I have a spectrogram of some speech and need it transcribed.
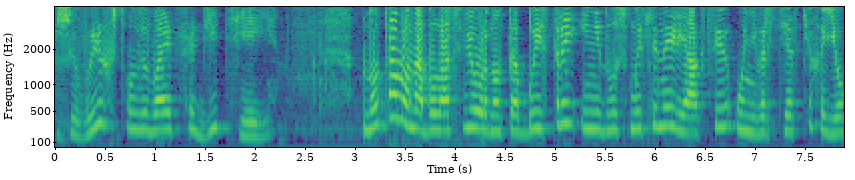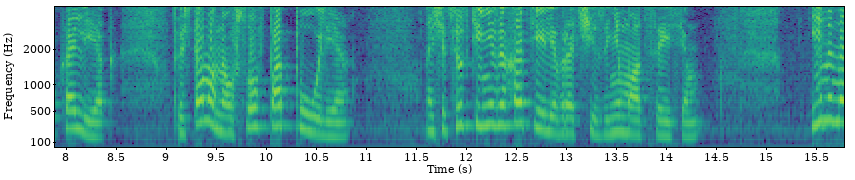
живых, что называется, детей но там она была свернута быстрой и недвусмысленной реакцией университетских ее коллег. То есть там она ушла в подполье. Значит, все-таки не захотели врачи заниматься этим. Именно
